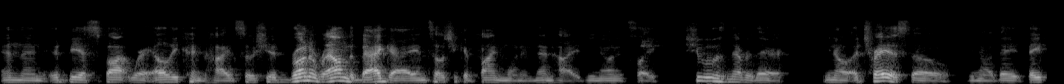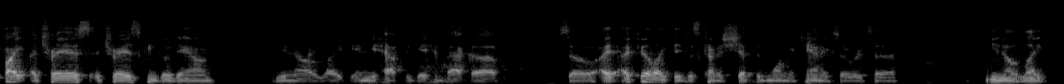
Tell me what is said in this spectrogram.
and then it'd be a spot where Ellie couldn't hide. So she'd run around the bad guy until she could find one and then hide, you know, and it's like she was never there. you know, Atreus though, you know, they they fight Atreus. Atreus can go down, you know, like, and you have to get him back up. So I, I feel like they just kind of shifted more mechanics over to, you know, like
